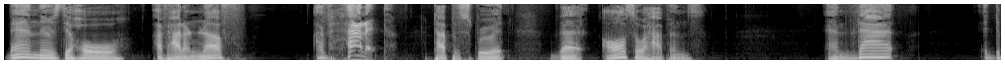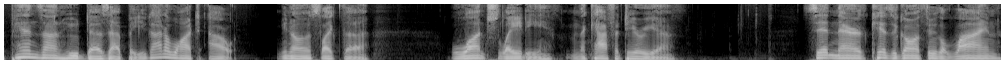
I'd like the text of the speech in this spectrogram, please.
Then there's the whole I've had enough, I've had it type of screw it that also happens. And that, it depends on who does that, but you got to watch out. You know, it's like the lunch lady in the cafeteria sitting there, the kids are going through the line.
